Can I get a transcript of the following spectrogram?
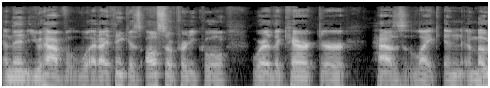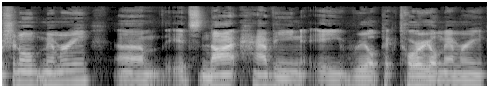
And then you have what I think is also pretty cool where the character has like an emotional memory. Um, it's not having a real pictorial memory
